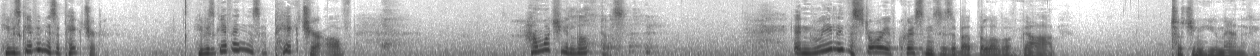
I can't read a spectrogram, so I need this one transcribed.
He was giving us a picture. He was giving us a picture of how much He loved us. And really, the story of Christmas is about the love of God touching humanity.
